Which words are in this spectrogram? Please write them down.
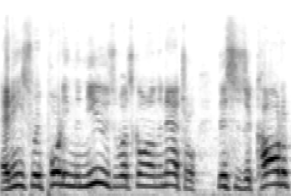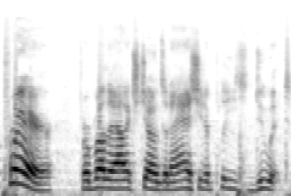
and he's reporting the news of what's going on in the natural. This is a call to prayer for Brother Alex Jones, and I ask you to please do it.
